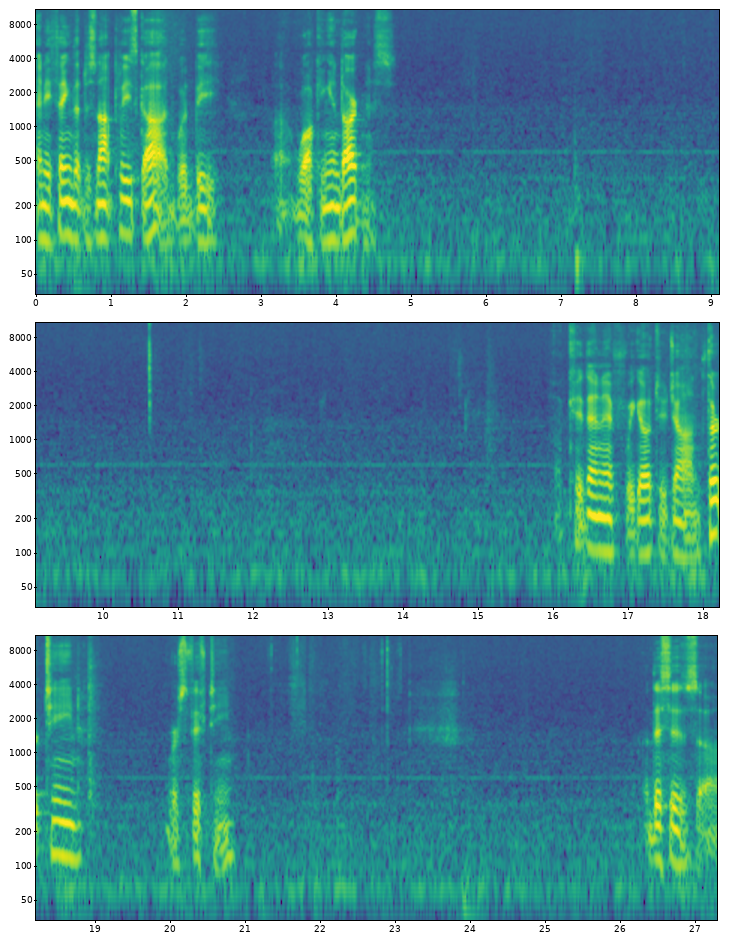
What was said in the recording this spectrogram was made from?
anything that does not please God would be uh, walking in darkness. Okay, then if we go to John 13, verse 15. This is uh,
